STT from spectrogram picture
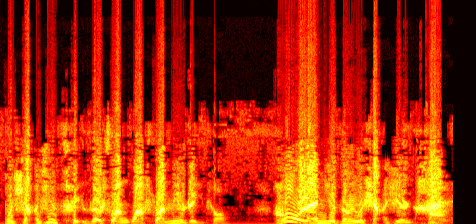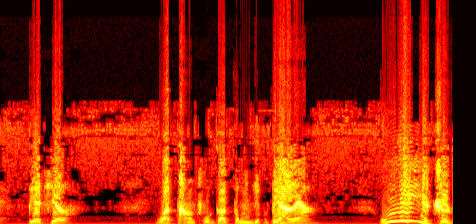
不相信崔字算卦算命这一条，后来你怎么又相信？嗨，别提了，我当初搁东京汴梁，无意之中。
